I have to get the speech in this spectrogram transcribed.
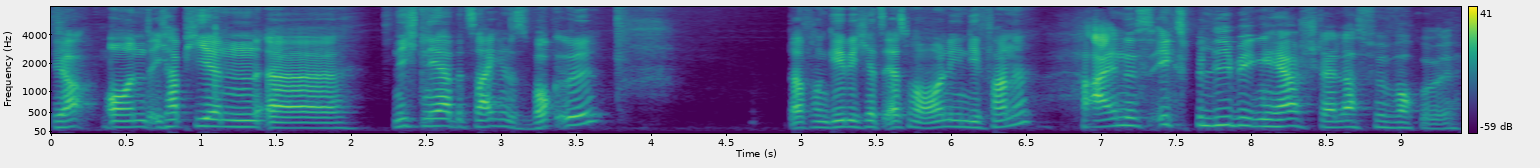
Ja, Und ich habe hier ein äh, nicht näher bezeichnetes Woköl. Davon gebe ich jetzt erstmal ordentlich in die Pfanne. eines x-beliebigen Herstellers für Woköl.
